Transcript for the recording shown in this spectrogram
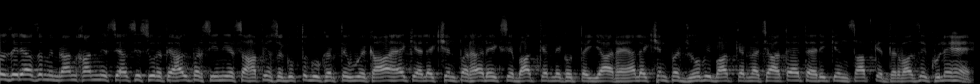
वजी अजम इमरान खान ने सियासी सूरत हाल पर सीनियर सहाफ़ियों से गुफ्तु करते हुए कहा है कि इलेक्शन पर हर एक से बात करने को तैयार हैं। इलेक्शन पर जो भी बात करना चाहता है, तहरीक इंसाफ के दरवाजे खुले हैं।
